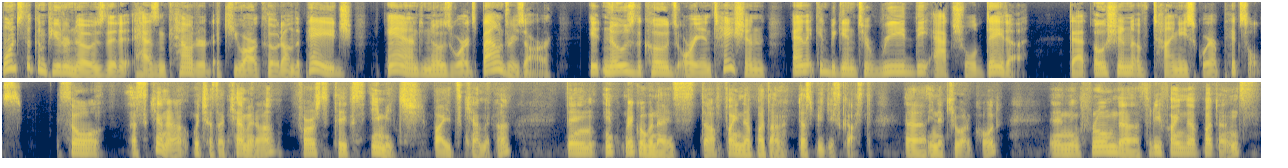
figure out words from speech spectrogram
Once the computer knows that it has encountered a QR code on the page and knows where its boundaries are, it knows the code's orientation and it can begin to read the actual data, that ocean of tiny square pixels. So a scanner, which has a camera, first takes image by its camera, then it recognizes the finder pattern just we discussed uh, in the QR code. And from the three finder patterns,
